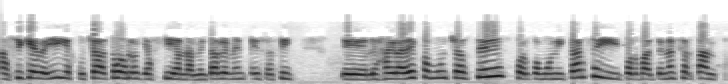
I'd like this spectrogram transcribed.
Así que veía y escuchaba todo lo que hacían, lamentablemente es así. Eh, les agradezco mucho a ustedes por comunicarse y por mantenerse al tanto.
